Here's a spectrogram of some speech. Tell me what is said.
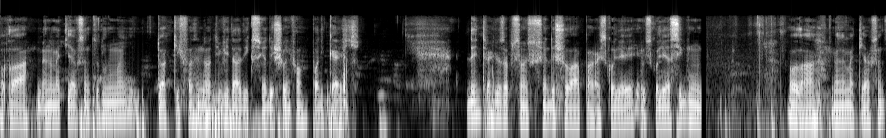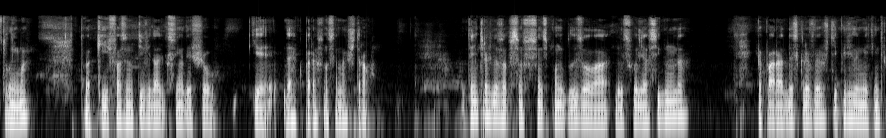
Olá, meu nome é Tiago Santos Lima e estou aqui fazendo a atividade que o senhor deixou em forma de podcast. Dentre as duas opções que o senhor deixou lá para escolher, eu escolhi a segunda. Olá, meu nome é Tiago Santos Lima, estou aqui fazendo a atividade que o senhor deixou, que é da recuperação semestral. Dentre as duas opções que o senhor disponibilizou lá, eu escolhi a segunda, é para descrever os tipos de limite entre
